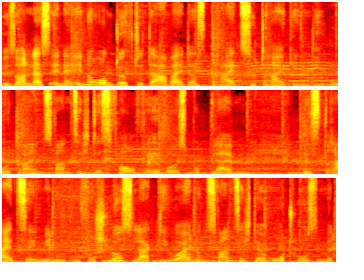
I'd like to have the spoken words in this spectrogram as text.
Besonders in Erinnerung dürfte dabei das 3:3 gegen die U23 des VfL Wolfsburg bleiben. Bis 13 Minuten vor Schluss lag die U21 der Rothosen mit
